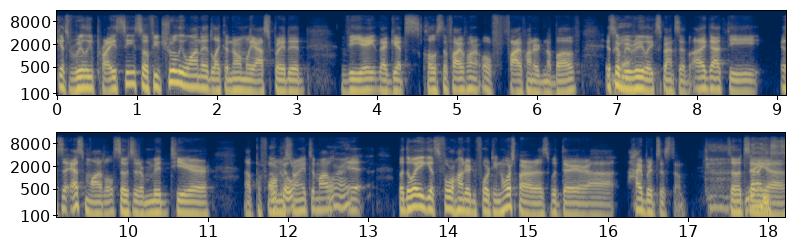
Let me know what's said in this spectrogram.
gets really pricey. So if you truly wanted like a normally aspirated V8 that gets close to 500 or 500 and above, it's gonna Yeah. be really expensive. I got the it's an S model, so it's a mid-tier uh, performance-oriented model. All right. It- but the way it gets 414 horsepower is with their uh, hybrid system. So it's nice. a uh,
